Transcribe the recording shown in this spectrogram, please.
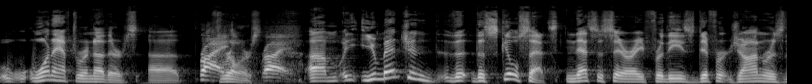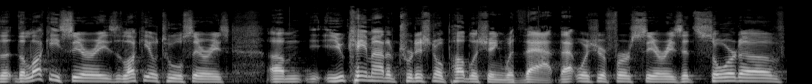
one after another uh, right, thrillers. Right. Um, you mentioned the the skill sets necessary for these different genres. The the Lucky series, the Lucky O'Toole series. Um, you came out of traditional publishing with that. That was your first series. It's sort of,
